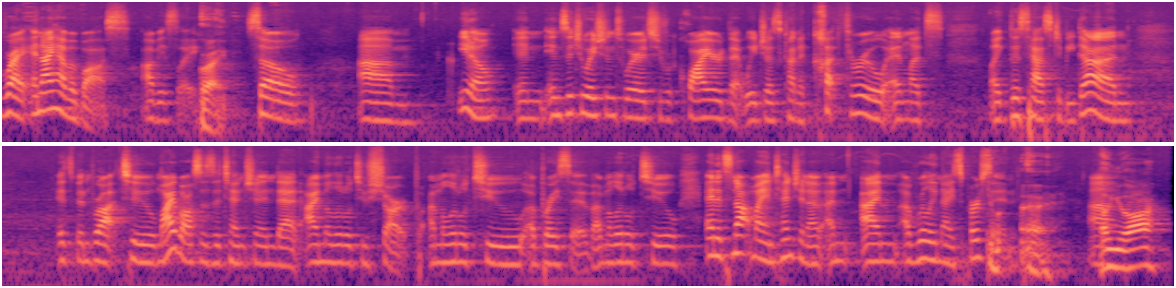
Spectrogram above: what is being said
Right, and I have a boss, obviously. Right. So, um, you know, in, in situations where it's required that we just kind of cut through and let's, like, this has to be done, it's been brought to my boss's attention that I'm a little too sharp. I'm a little too abrasive. I'm a little too, and it's not my intention. I, I'm, I'm a really nice person. Right. Uh, oh, you are.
